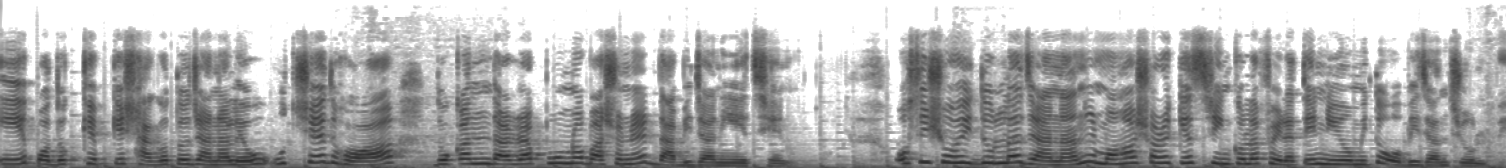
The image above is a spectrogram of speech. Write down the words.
এ পদক্ষেপকে স্বাগত জানালেও উচ্ছেদ হওয়া দোকানদাররা পুনর্বাসনের দাবি জানিয়েছেন। ওসি শহীদুল্লাহ জানান, মহাসড়কে শৃঙ্খলা ফেরাতে নিয়মিত অভিযান চলবে।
